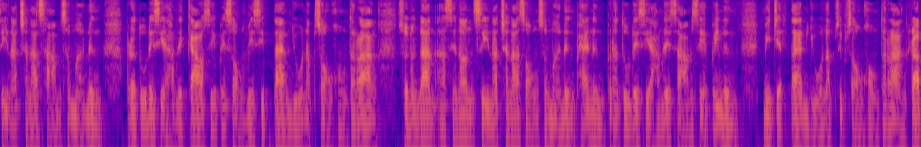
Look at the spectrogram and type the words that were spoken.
4 นัดชนะ 3 เสมอ 1 ประตูได้เสียทำได้9เสียไป 2 มี 10 แต้มอยู่อันดับ 2 ของตาราง ส่วนทางด้านอาร์เซนอล4นัดชนะ 2 เสมอ 1 แพ้ 1 ประตูได้เสียทำได้ 3 เสียไป 1 มี 7 แต้มอยู่อันดับ 12 ของตารางครับ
